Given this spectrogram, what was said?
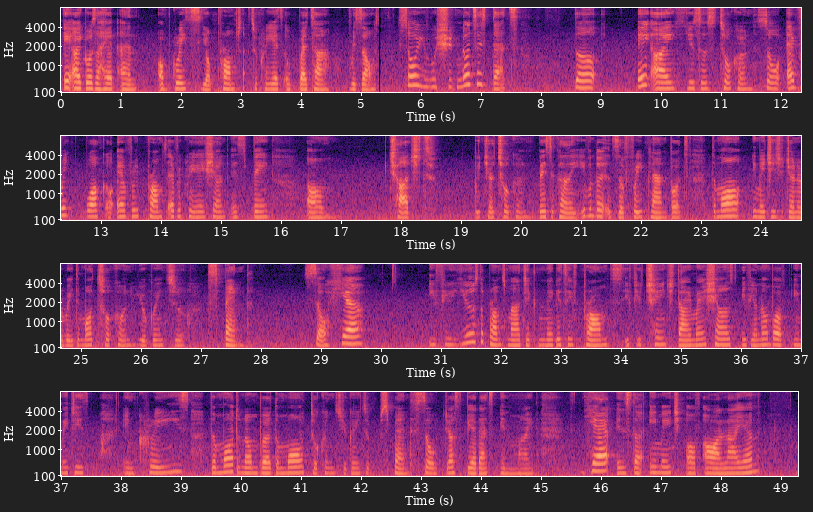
AI goes ahead and upgrades your prompt to create a better result. So you should notice that the AI uses token so every work or every prompt every creation is being um, charged with your token basically. Even though it's a free plan but the more images you generate the more token you're going to spend. So here if you use the prompt magic negative prompts if you change dimensions if your number of images increase the more the number the more tokens you're going to spend. So just bear that in mind. Here is the image of our lion.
